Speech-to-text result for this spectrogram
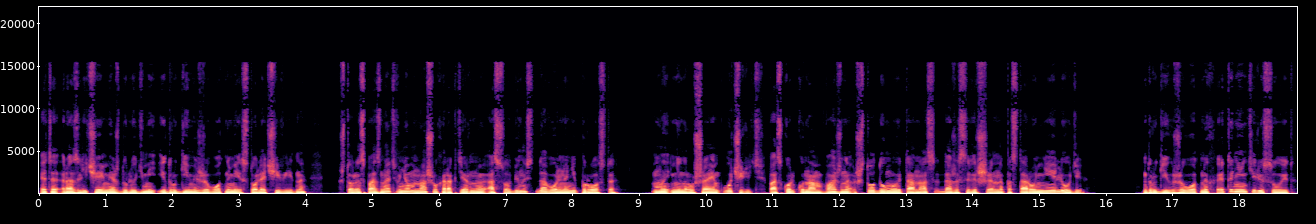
Это различие между людьми и другими животными столь очевидно, что распознать в нем нашу характерную особенность довольно непросто. Мы не нарушаем очередь, поскольку нам важно, что думают о нас даже совершенно посторонние люди. Других животных это не интересует.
